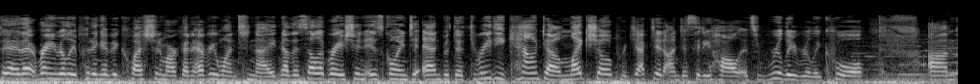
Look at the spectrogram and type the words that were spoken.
That rain really putting a big question mark on everyone tonight. Now, the celebration is going to end with a 3D countdown like show projected onto City Hall. It's really, really cool. Um,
